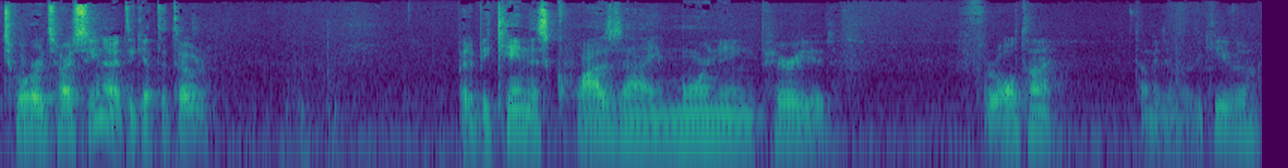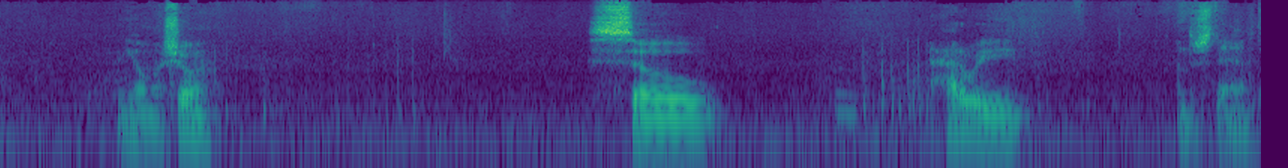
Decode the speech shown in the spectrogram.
towards Har Sinai to get the Torah, but it became this quasi mourning period for all time. Talmidim Rabbi Kiva, Yom HaShoah. So, how do we understand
